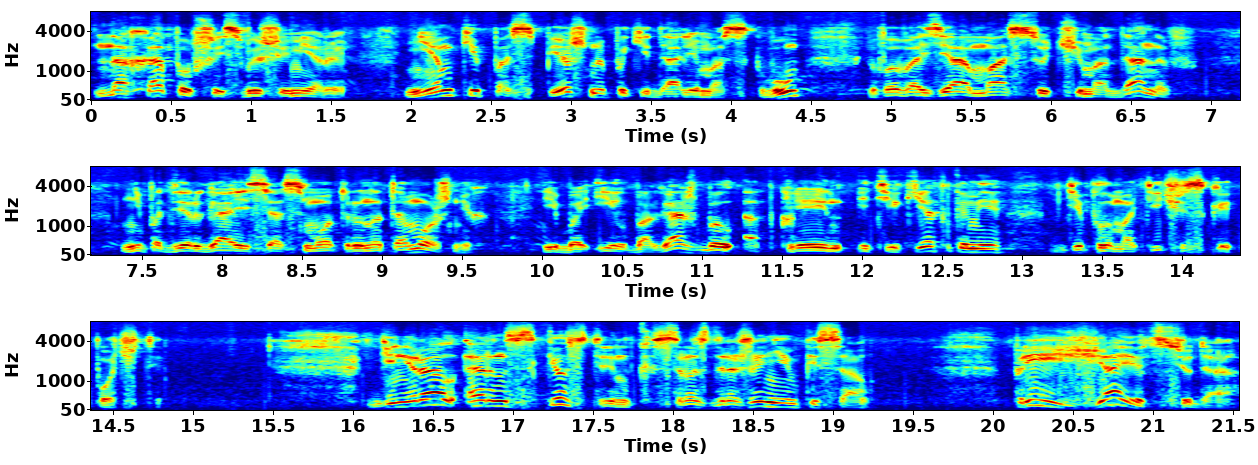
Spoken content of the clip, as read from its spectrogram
Нахапавшись выше меры, немки поспешно покидали Москву, вывозя массу чемоданов, не подвергаясь осмотру на таможнях, ибо их багаж был обклеен этикетками дипломатической почты. Генерал Эрнст Кёстринг с раздражением писал: приезжают сюда,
